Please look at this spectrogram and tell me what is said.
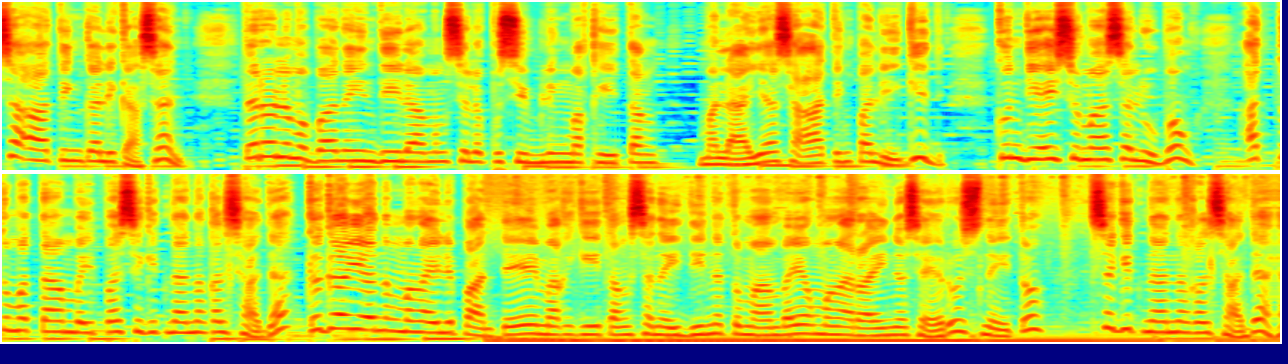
sa ating kalikasan. Pero alam ba na hindi lamang sila posibleng makitang malaya sa ating paligid, kundi ay sumasalubong at tumatambay pa sa gitna ng kalsada? Kagaya ng mga elepante, makikitang sanay din na tumambay ang mga rhinoceros na ito sa gitna ng kalsada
